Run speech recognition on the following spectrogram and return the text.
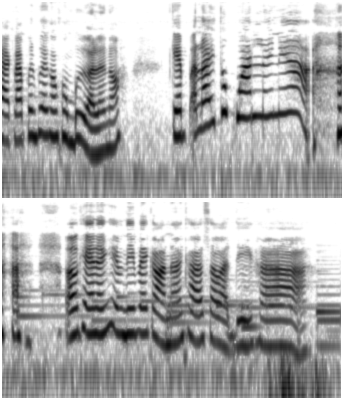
แท็กแล้วเพื่อนๆก็คงเบื่อแล้วเนาะเก็บอะไรทุกวันเลยเนี่ย โอเคในคลิปนี้ไปก่อนนะคะ สวัสดีค่ะ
